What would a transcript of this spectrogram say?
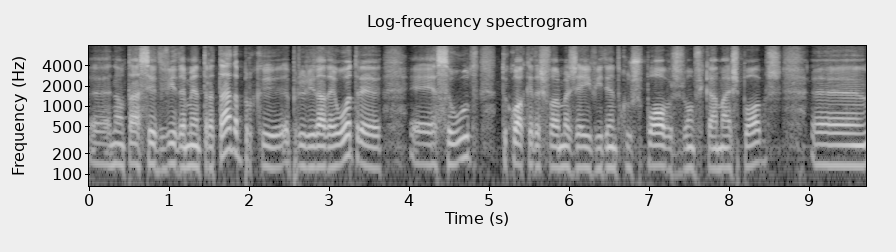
eh, não está a ser devidamente tratada, porque a prioridade é outra, é, é a saúde. De qualquer das formas, é evidente que os pobres vão ficar mais pobres. Eh,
